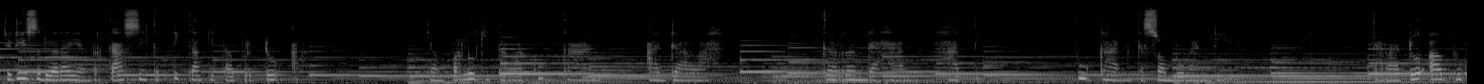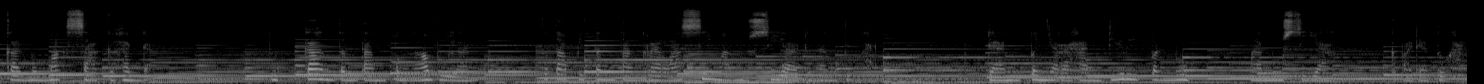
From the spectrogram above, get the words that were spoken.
Jadi, saudara yang terkasih, ketika kita berdoa, yang perlu kita lakukan adalah kerendahan hati, bukan kesombongan diri. Karena doa bukan memaksa kehendak, bukan tentang pengabulan, tetapi tentang relasi manusia dengan Tuhan dan penyerahan diri penuh manusia kepada Tuhan.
